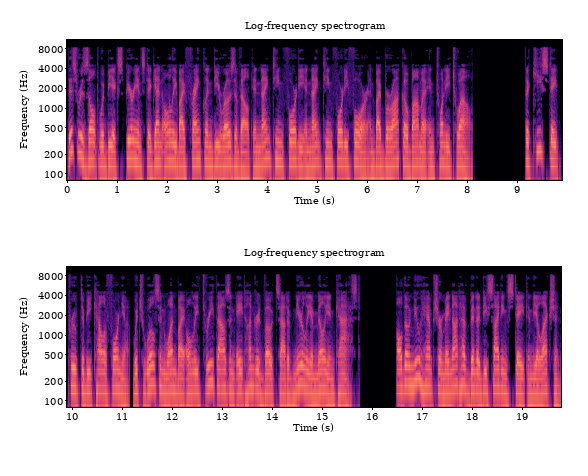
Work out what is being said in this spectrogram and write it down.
This result would be experienced again only by Franklin D. Roosevelt in 1940 and 1944 and by Barack Obama in 2012. The key state proved to be California, which Wilson won by only 3,800 votes out of nearly a million cast. Although New Hampshire may not have been a deciding state in the election,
